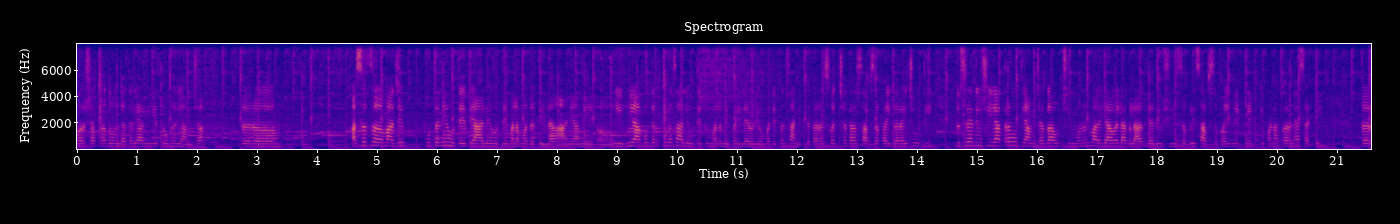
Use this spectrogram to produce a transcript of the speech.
वर्षातनं दोनदा तरी आम्ही येतो घरी आमच्या. तर असंच माझे पुतणे होते ते आले होते मला मदतीला आणि आम्ही मी मी अगोदर पुढंच आले होते. तुम्हाला मी पहिल्या व्हिडिओमध्ये पण सांगितलं कारण स्वच्छता साफसफाई करायची होती. दुसऱ्या दिवशी यात्रा होती आमच्या गावची म्हणून मला यावं लागलं आदल्या दिवशी सगळी साफसफाई नीटनेटकीपणा करण्यासाठी. तर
